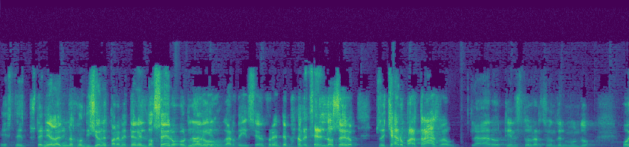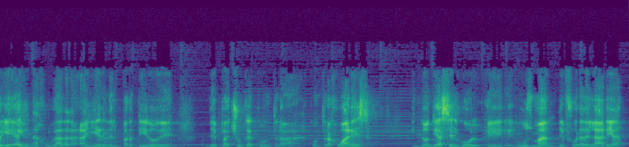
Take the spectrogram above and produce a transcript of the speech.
este, pues, tenía las mismas condiciones para meter el 2-0, ¿no? Y en lugar de irse al frente para meter el 2-0, pues echaron para atrás, Raúl. Claro, tienes toda la razón del mundo. Oye, hay una jugada ayer en el partido de, de Pachuca contra, contra Juárez, en donde hace el gol eh, Guzmán de fuera del área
